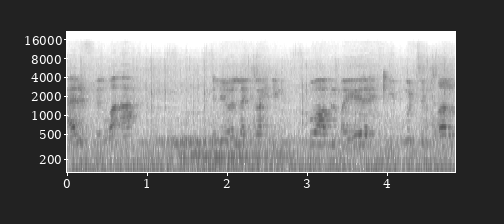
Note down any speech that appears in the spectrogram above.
عارف الوقع اللي يقول لك راح يموت قبل ما يموت في الأرض.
